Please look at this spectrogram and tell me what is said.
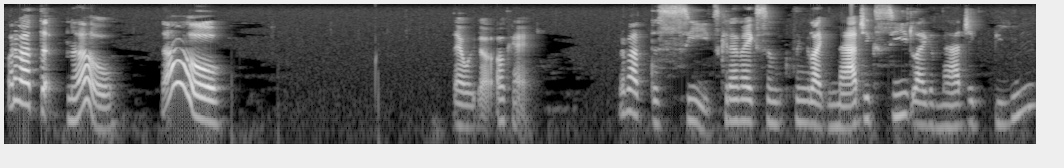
What about the... No. No. There we go. Okay. What about the seeds? Can I make something like magic seed? Like a magic bean?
